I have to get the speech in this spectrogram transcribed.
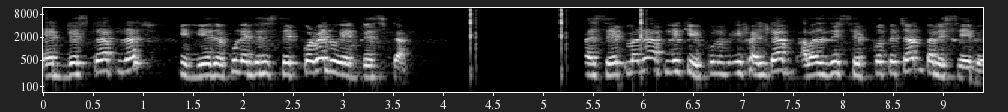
অ্যাড্রেসটা আপনার কি, নিয়ে যাবে কোন অ্যাড্রেসে সেভ করবেন, ওই অ্যাড্রেসটা সেভ মানে আপনি কি, কোন এই ফাইলটা আবার যদি সেভ করতে চান, তাহলে সেভে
